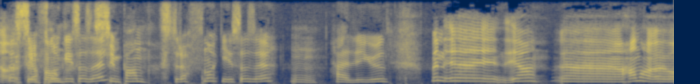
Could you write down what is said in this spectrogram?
Ja, straff nok i seg selv. Synd på han. Straff nok i seg selv. Mm. Herregud. Men eh, ja, eh, han har jo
